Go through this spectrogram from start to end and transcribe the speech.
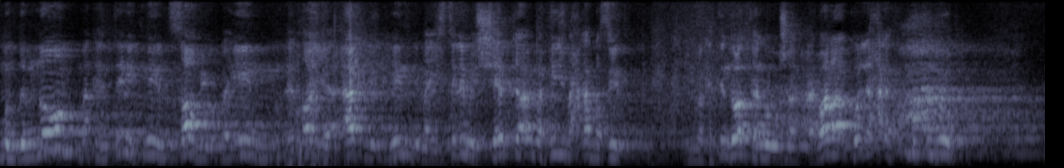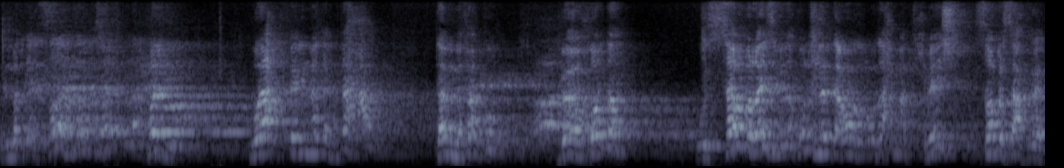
من ضمنهم مكانتين اثنين صبي وباقيين إيطاليا قبل الهند ما يستلم الشركة ما فيش بحاجات بسيطة. المكانتين دول كانوا عبارة كل حاجة فيهم بالكمبيوتر. المكان الصاله دي كانت واحد في المكان بتاعها تم فكه بيع خرده والسبب الرئيسي في ده كله نرجع برضه نقول أحمد حبيش صابر سعفان.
